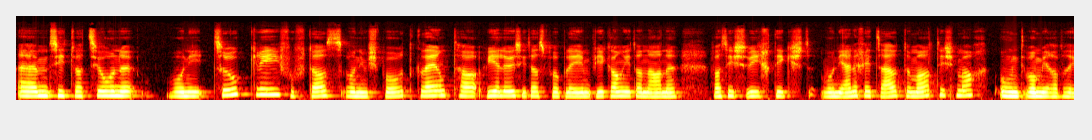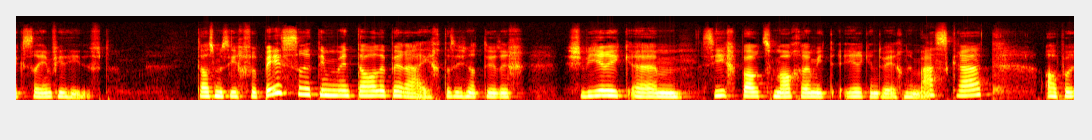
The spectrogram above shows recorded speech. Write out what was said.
ähm, Situationen, wo ich zurückgreife auf das, was ich im Sport gelernt habe. Wie löse ich das Problem? Wie gehe ich dann an? Was ist das Wichtigste, was ich eigentlich jetzt automatisch mache und wo mir aber extrem viel hilft. Dass man sich verbessert im mentalen Bereich, das ist natürlich schwierig ähm, sichtbar zu machen mit irgendwelchen Messgeräten. Aber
